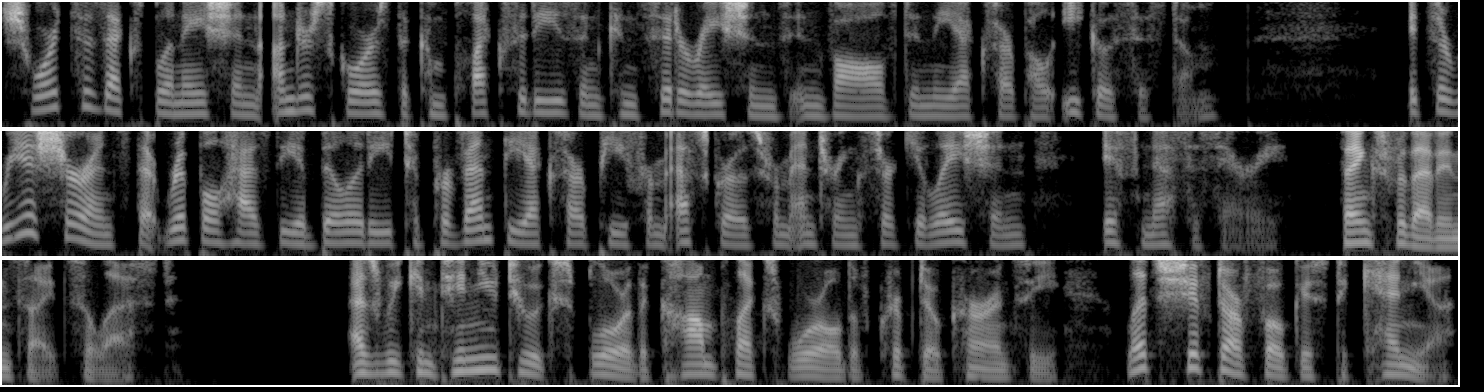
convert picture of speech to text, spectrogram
Schwartz's explanation underscores the complexities and considerations involved in the XRP ecosystem. It's a reassurance that Ripple has the ability to prevent the XRP from escrows from entering circulation if necessary. Thanks for that insight, Celeste. As we continue to explore the complex world of cryptocurrency, let's shift our focus to Kenya,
